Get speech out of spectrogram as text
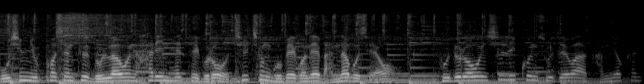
56% 놀라운 할인 혜택으로 7,900원에 만나보세요. 부드러운 실리콘 소재와 강력한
